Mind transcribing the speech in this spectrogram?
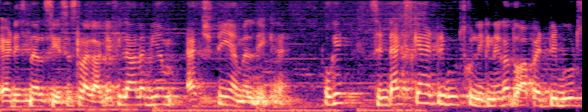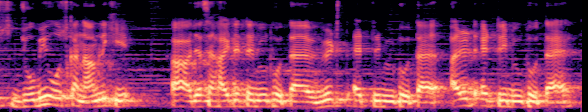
एडिशनल सी लगा के फ़िलहाल अभी हम एच टी एम एल देख रहे हैं. ओके सिंटैक्स क्या है एट्रीब्यूट्स को लिखने का तो आप एट्रीब्यूट्स जो भी हो उसका नाम लिखिए। जैसे हाइट एट्रीब्यूट होता है विथ एट्रीब्यूट होता है अल्ट एट्रीब्यूट होता है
